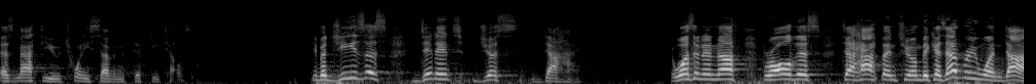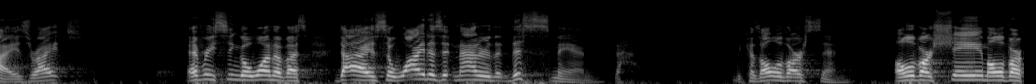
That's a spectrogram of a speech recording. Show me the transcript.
as Matthew 27 50 tells us. See, but Jesus didn't just die. It wasn't enough for all this to happen to him because everyone dies, right? Every single one of us dies. So why does it matter that this man died? Because all of our sin all of our shame, all of our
